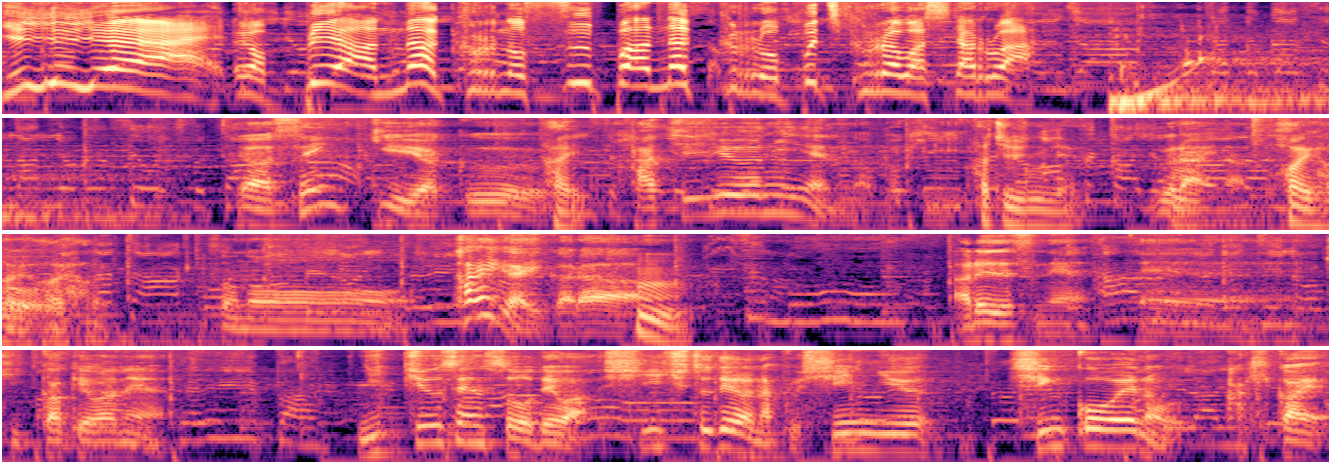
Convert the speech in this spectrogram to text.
イエイエイイエイいやベアナックルのスーパーナックルをぶち食らわしたるわいや1982年の時82年。ぐらいなんですけど、はいはいはいはい。その海外から、んあれですね、えーきっかけはね日中戦争では進出ではなく侵入侵攻への書き換え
